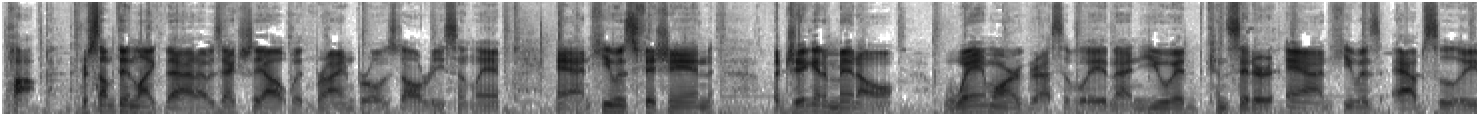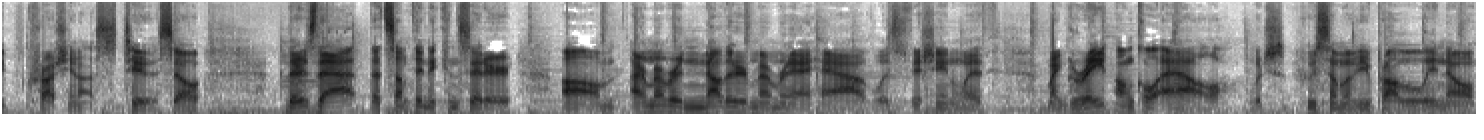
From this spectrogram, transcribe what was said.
pop, or something like that. I was actually out with Brian Brosdahl recently, and he was fishing a jig and a minnow way more aggressively than you would consider, and he was absolutely crushing us too. So there's that, that's something to consider. Um, I remember another memory I have was fishing with my great uncle Al, which who some of you probably know,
